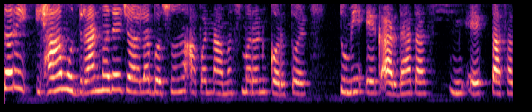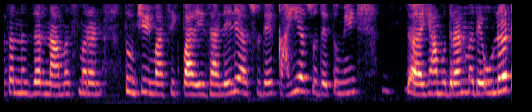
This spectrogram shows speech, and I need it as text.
तर ह्या मुद्रांमध्ये ज्याला बसून आपण नामस्मरण करतो आहे तुम्ही एक अर्धा तास एक तासाचं न- जर नामस्मरण तुमची मासिक पाळी झालेली असू दे काही असू दे तुम्ही ह्या मुद्रांमध्ये उलट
